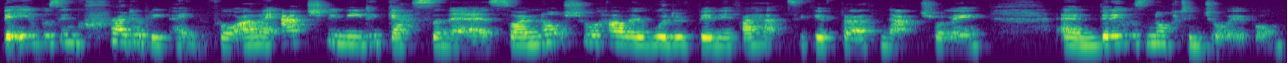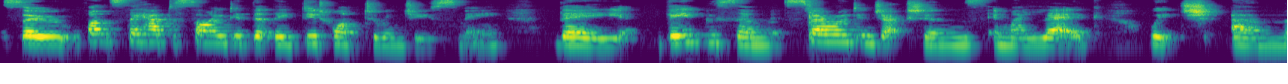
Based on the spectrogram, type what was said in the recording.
but it was incredibly painful and I actually needed gas and air, so I'm not sure how I would have been if I had to give birth naturally. Um, but it was not enjoyable. So once they had decided that they did want to induce me, they gave me some steroid injections in my leg, which um,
